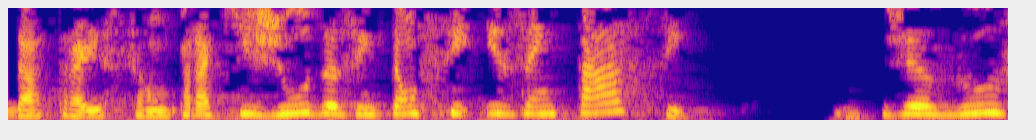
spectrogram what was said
da traição, para que Judas então se isentasse. Jesus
